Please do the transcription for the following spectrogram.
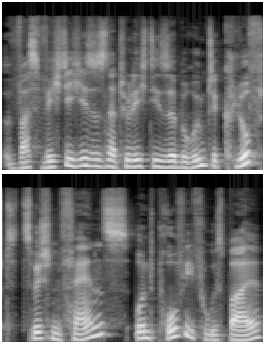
Was wichtig ist, ist natürlich diese berühmte Kluft zwischen Fans und Profifußball,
